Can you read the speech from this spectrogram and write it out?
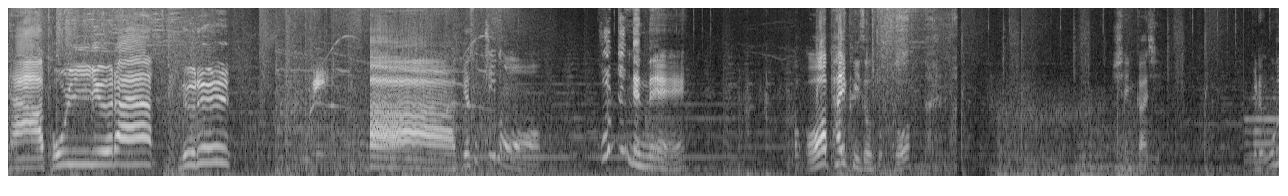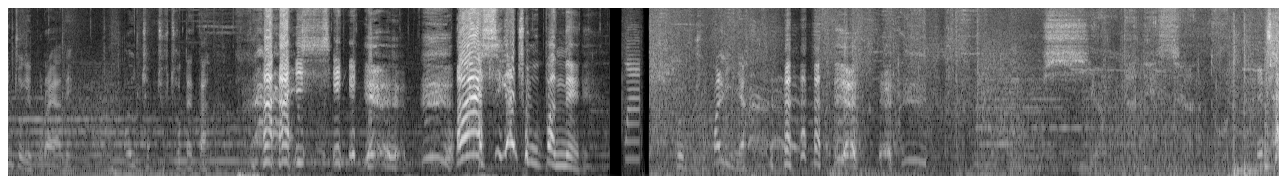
다 돌려라 너를. 아 계속 찌노. 꼴등 됐네. 어 파이크 이성 좋고. 쉔까지. 그래 오른쪽에 몰아야 돼. 어이 저, 저, 됐다. 아이씨. 아 시간 초 못 봤네. 뭐 족발리냐? 차!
